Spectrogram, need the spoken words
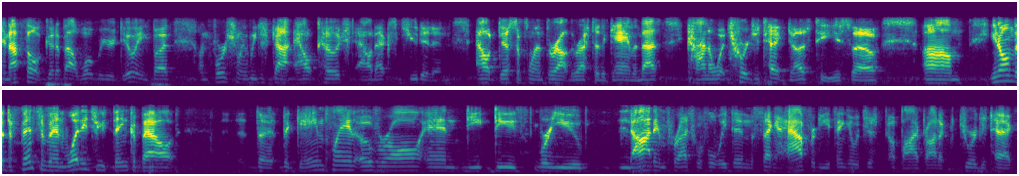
and I felt good about what we were doing. But unfortunately, we just got out coached, out executed, and out disciplined throughout the rest of the game, and that's kind of what Georgia Tech does to you. So, um, you know, on the defensive end, what did you think about the the game plan overall? And do, do you, were you not impressed with what we did in the second half, or do you think it was just a byproduct of Georgia Tech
